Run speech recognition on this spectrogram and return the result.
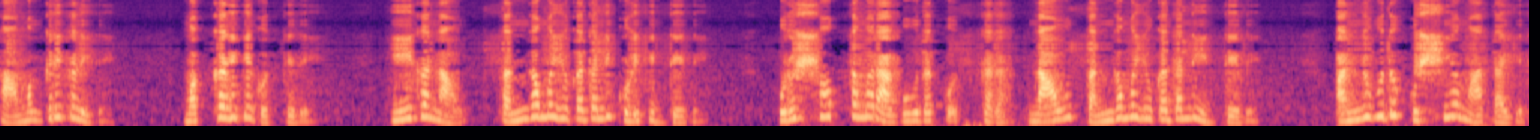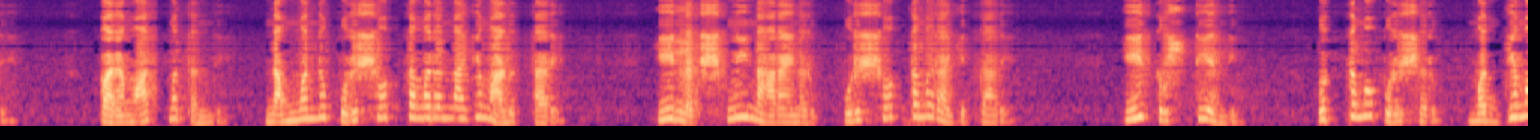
ಸಾಮಗ್ರಿಗಳಿದೆ. ಮಕ್ಕಳಿಗೆ ಗೊತ್ತಿದೆ. ಈಗ ನಾವು ಸಂಗಮ ಯುಗದಲ್ಲಿ ಕುಳಿತಿದ್ದೇವೆ. ಪುರುಷೋತ್ತಮರಾಗುವುದಕ್ಕೋಸ್ಕರ ನಾವು ಸಂಗಮ ಯುಗದಲ್ಲಿ ಇದ್ದೇವೆ. ಅನ್ನುವುದು ಖುಷಿಯ ಮಾತಾಗಿದೆ. ಪರಮಾತ್ಮ ತಂದೆ. ನಮ್ಮನ್ನು ಪುರುಷೋತ್ತಮರನ್ನಾಗಿ ಮಾಡುತ್ತಾರೆ. ಈ ಲಕ್ಷ್ಮೀ ನಾರಾಯಣರು ಪುರುಷೋತ್ತಮರಾಗಿದ್ದಾರೆ. ಈ ಸೃಷ್ಟಿಯಲ್ಲಿ ಉತ್ತಮ ಪುರುಷರು, ಮಧ್ಯಮ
